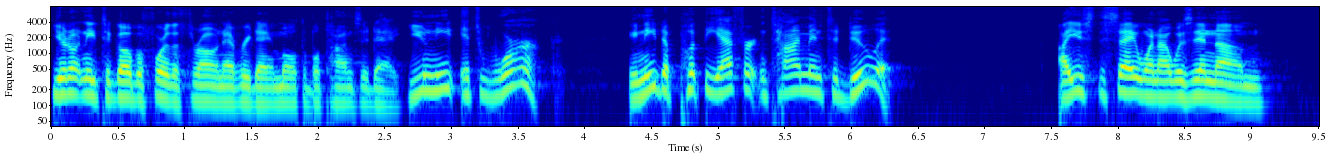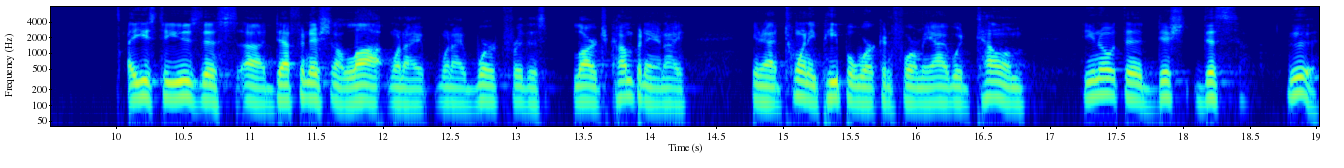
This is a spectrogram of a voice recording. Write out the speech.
you don't need to go before the throne every day multiple times a day. You need it's work. You need to put the effort and time in to do it. I used to say when I was in um, I used to use this uh, definition a lot when I when I worked for this large company and I you know had 20 people working for me. I would tell them, "Do you know what the dish, this ugh,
